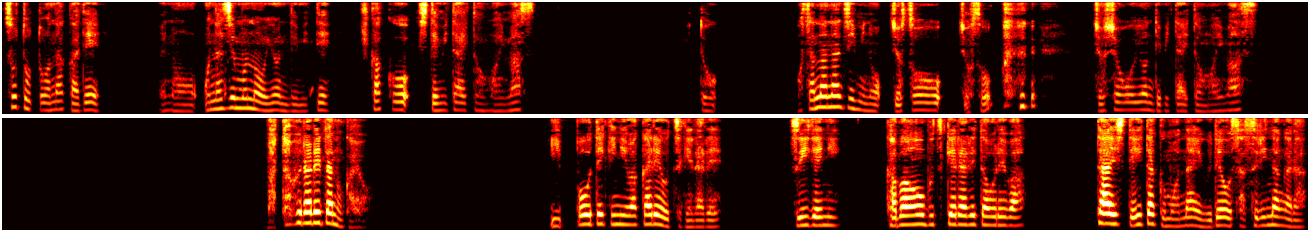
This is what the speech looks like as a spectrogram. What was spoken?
外と中で、あの、同じものを読んでみて、比較をしてみたいと思います。えっと、幼馴染の女装を、女装？序章を読んでみたいと思います。また振られたのかよ。一方的に別れを告げられ、ついでに、カバンをぶつけられた俺は、大して痛くもない腕をさすりながら、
